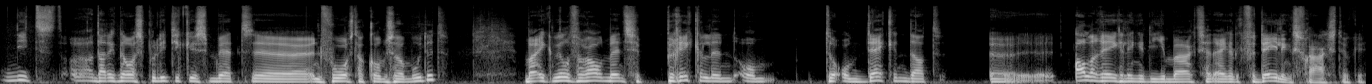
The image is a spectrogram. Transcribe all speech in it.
niet uh, dat ik nou als politicus met uh, een voorstel kom, zo moet het. Maar ik wil vooral mensen prikkelen om te ontdekken dat uh, alle regelingen die je maakt zijn eigenlijk verdelingsvraagstukken.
